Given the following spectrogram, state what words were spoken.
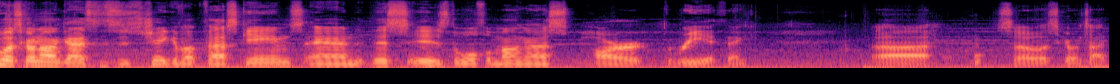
what's going on, guys? This is Jacob Up Fast Games, and this is The Wolf Among Us Part 3, I think. Uh, so let's go inside.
